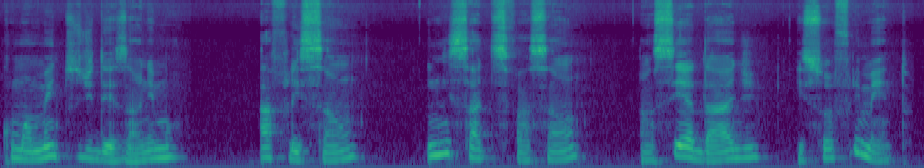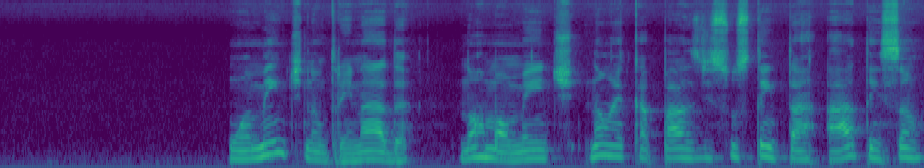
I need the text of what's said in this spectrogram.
com momentos de desânimo, aflição, insatisfação, ansiedade e sofrimento. Uma mente não treinada normalmente não é capaz de sustentar a atenção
